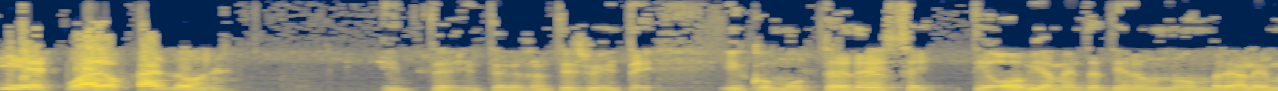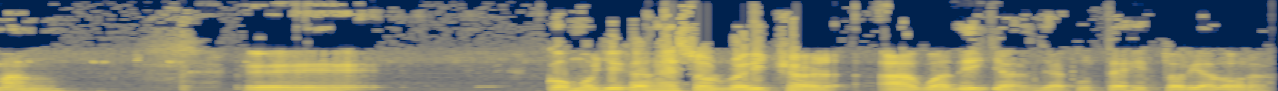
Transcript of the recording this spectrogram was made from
y después a los Cardona Inte- interesantísimo. Y, te- y como ustedes eh, obviamente tienen un nombre alemán, eh, ¿cómo llegan esos Richard a Aguadilla, ya que usted es historiadora?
